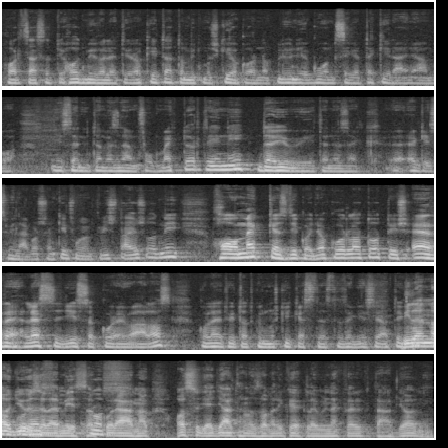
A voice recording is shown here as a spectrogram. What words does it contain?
harcászati, hadműveleti rakétát, amit most ki akarnak lőni a Guam-szigetek irányába. Én szerintem ez nem fog megtörténni, de jövő héten ezek egész világosan ki fognak kristályosodni. Ha megkezdik a gyakorlatot, és erre lesz egy észak-koreai válasz, akkor lehet vitatkozni, most ki kezdte ezt az egész játékot. Mi lenne a győzelem. Észak-Koreának? Az, hogy egyáltalán az amerikaiak leülnek velük tárgyalni?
